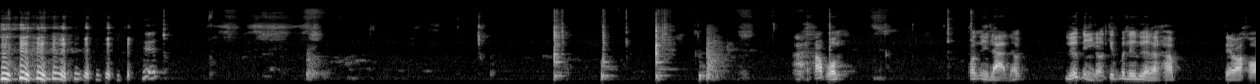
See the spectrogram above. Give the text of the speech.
อะครับผมตอนนี้ละแล้วเลือดหนีก็คิดไปเรื่อยๆแล้วครับ แต่ว่าขอ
